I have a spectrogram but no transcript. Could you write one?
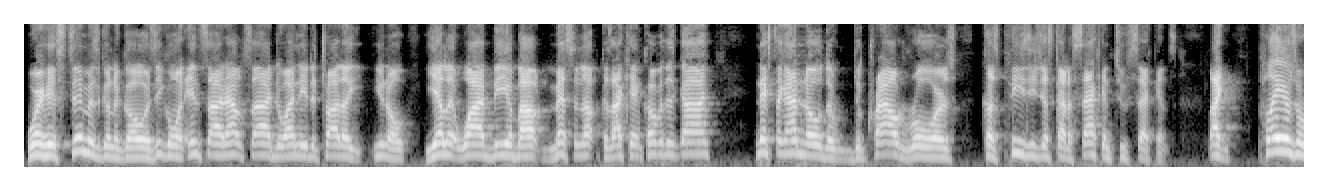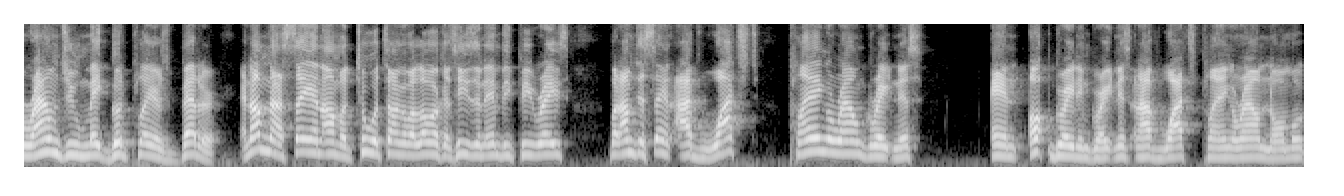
where his stem is going to go. Is he going inside, outside? Do I need to try to, you know, yell at YB about messing up because I can't cover this guy? Next thing I know, the, the crowd roars because Peezy just got a sack in two seconds. Like players around you make good players better. And I'm not saying I'm a Tua Tagovailoa because he's an MVP race, but I'm just saying I've watched playing around greatness and upgrading greatness, and I've watched playing around normal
